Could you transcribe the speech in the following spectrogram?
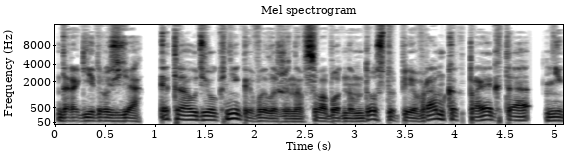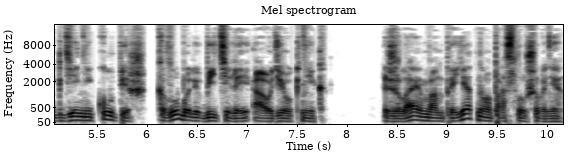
Дорогие друзья, эта аудиокнига выложена в свободном доступе в рамках проекта «Нигде не купишь» Клуба любителей аудиокниг. Желаем вам приятного прослушивания.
